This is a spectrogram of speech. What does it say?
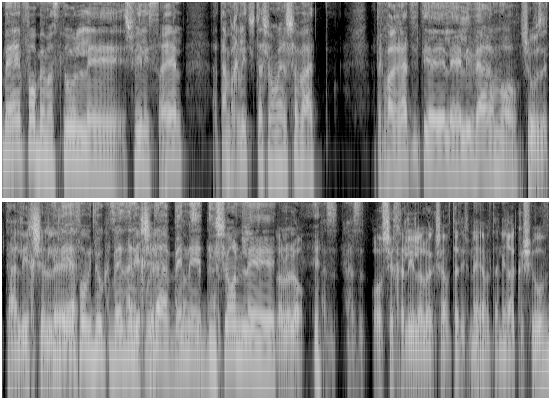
מאיפה במסלול אה, שביל ישראל אתה מחליט שאתה שומר שבת? אתה כבר רץ איתי לעלי והר המור. שוב, זה תהליך של... תגיד לי איפה בדיוק, זה באיזה של- נקודה, לא, בין אה, תהליך- דישון ל... לא, לא, לא. אז, אז או שחלילה לא הקשבת לפני, אבל אתה נראה קשוב.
